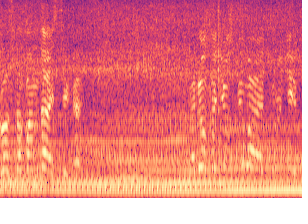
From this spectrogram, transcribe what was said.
просто фантастика. Колеса не успевают крутиться.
